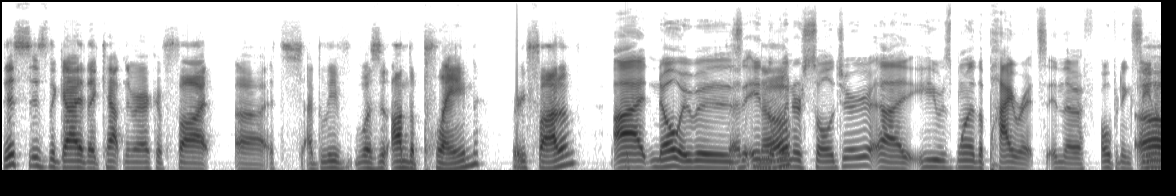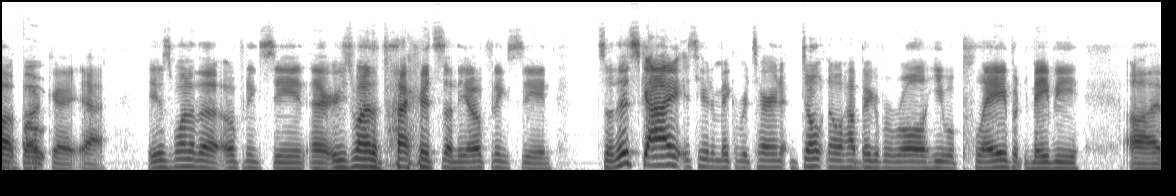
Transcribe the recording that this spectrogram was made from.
this is the guy that Captain America fought. Uh, it's I believe was it on the plane where he fought him? Uh no, it was Uh, in the? Winter Soldier. Uh, he was one of the pirates in the opening scene on the boat. Oh, Okay, yeah. He was one of the opening scene, or he's one of the pirates on the opening scene. So this guy is here to make a return. Don't know how big of a role he will play, but maybe uh,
